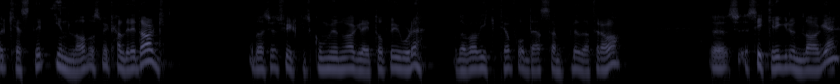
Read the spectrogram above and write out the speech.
Orkester Innlandet, som vi kaller det i dag. Og det syns fylkeskommunen var greit at vi gjorde. Og det var viktig å få det stempelet derfra òg. Sikre grunnlaget.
